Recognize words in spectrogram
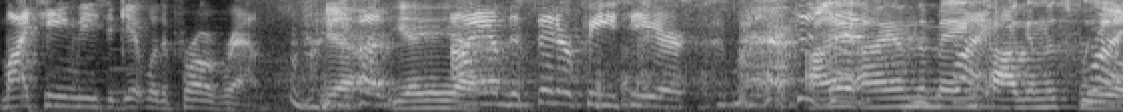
my team needs to get with the program because yeah, yeah, yeah. i am the centerpiece here I, I am the main Right. cog in this wheel. Right.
